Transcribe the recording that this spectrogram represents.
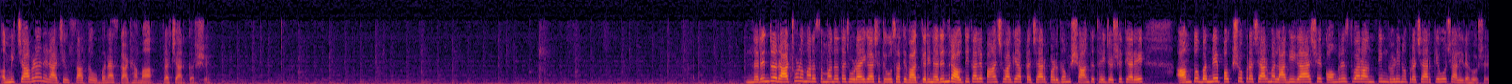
અમિત ચાવડા અને રાજીવ સાતવ બનાસકાંઠામાં પ્રચાર કરશે. નરેન્દ્ર રાઠોડ અમારા સંવાદદાતા જોડાઈ ગયા છે. તેઓ સાથે વાત કરી. નરેન્દ્ર, આવતીકાલે પાંચ વાગે આ પ્રચાર પડઘમ શાંત થઈ જશે ત્યારે આમ તો બંને પક્ષો પ્રચારમાં લાગી ગયા છે. કોંગ્રેસ દ્વારા અંતિમ ઘડીનો પ્રચાર કેવો ચાલી રહ્યો છે?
